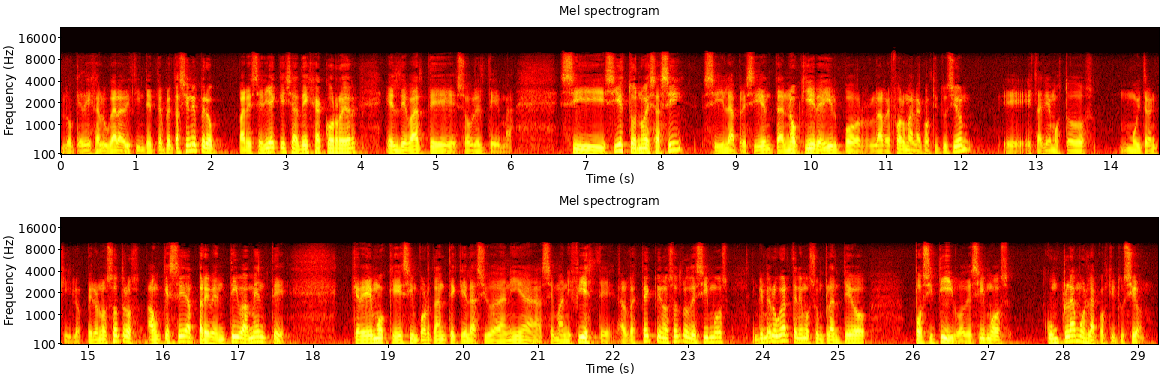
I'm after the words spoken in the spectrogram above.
lo que deja lugar a distintas interpretaciones, pero parecería que ella deja correr el debate sobre el tema. Si, si esto no es así, si la presidenta no quiere ir por la reforma de la Constitución, eh, estaríamos todos muy tranquilos. Pero nosotros, aunque sea preventivamente, creemos que es importante que la ciudadanía se manifieste al respecto y nosotros decimos, en primer lugar, tenemos un planteo positivo, decimos, cumplamos la Constitución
